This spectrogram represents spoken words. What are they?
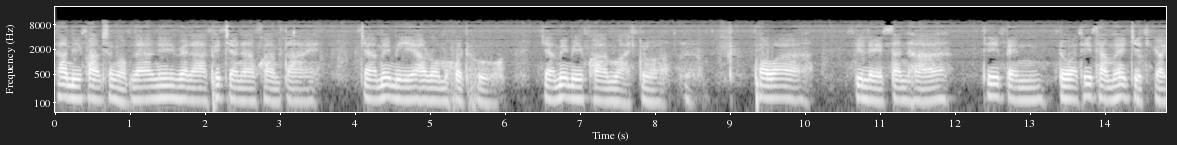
ถ้ามีความสงบแล้วนี่เวลาพิจารณาความตาย จะไม่มีอารมณ์หดหู่ จะไม่มีความหวาดกลัว เพราะว่ากิเลสตัณหาที่เป็นตัวที่ทำให้จิตเกิด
